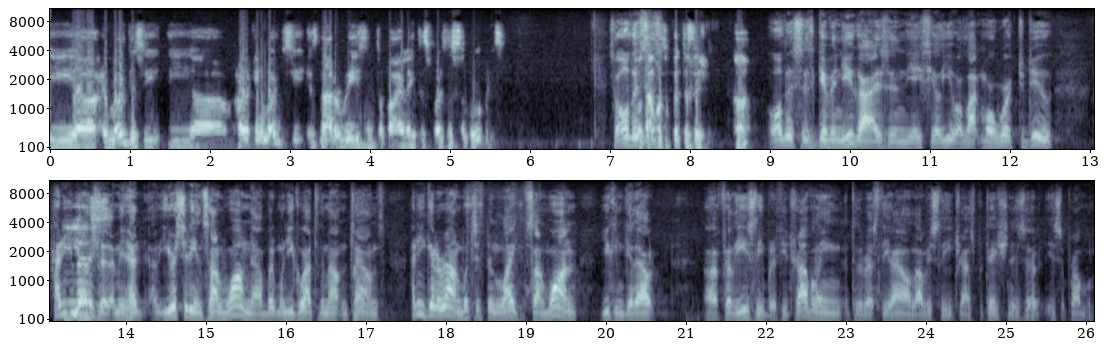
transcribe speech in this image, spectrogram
the uh, emergency, the uh, hurricane emergency, is not a reason to violate this person's civil liberties. So all this so that was a good decision, huh? All this has given you guys in the ACLU a lot more work to do. How do you Yes. manage that? I mean, how, you're sitting in San Juan now, but when you go out to the mountain towns, how do you get around? What's it been like? In San Juan, you can get out uh, fairly easily, but if you're traveling to the rest of the island, obviously transportation is a, is a problem.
